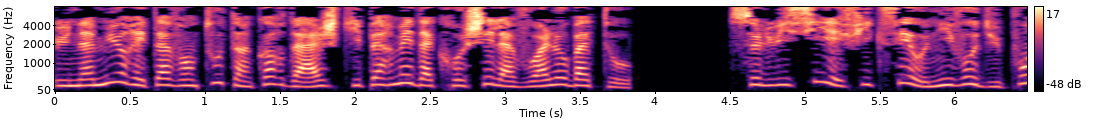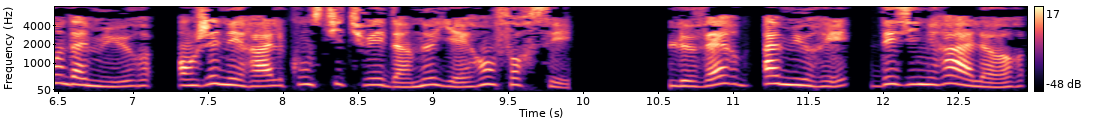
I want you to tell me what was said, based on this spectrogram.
Une amure est avant tout un cordage qui permet d'accrocher la voile au bateau. Celui-ci est fixé au niveau du point d'amure, en général constitué d'un œillet renforcé. Le verbe amurer désignera alors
